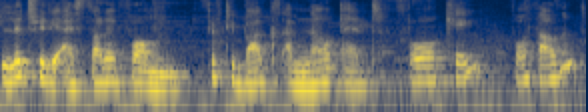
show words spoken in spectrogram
literally, I started from fifty bucks. I'm now at four k, four thousand,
